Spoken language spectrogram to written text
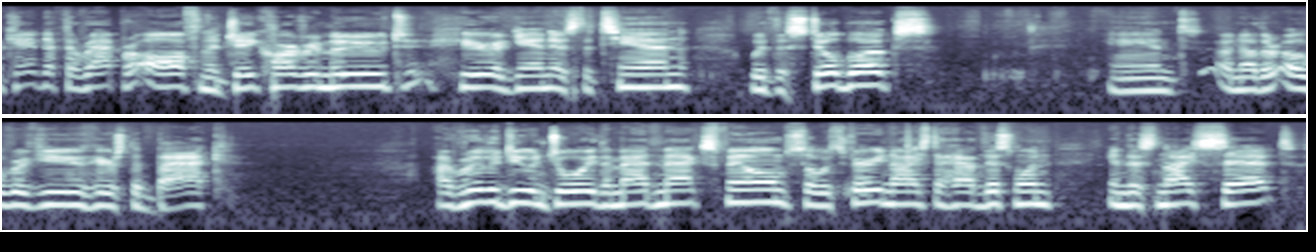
Okay, I've got the wrapper off and the J card removed. Here again is the tin with the steelbooks And another overview, here's the back. I really do enjoy the Mad Max film, so it's very nice to have this one in this nice set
